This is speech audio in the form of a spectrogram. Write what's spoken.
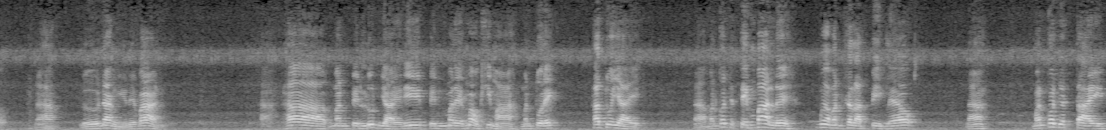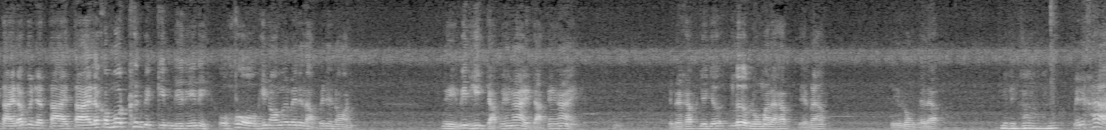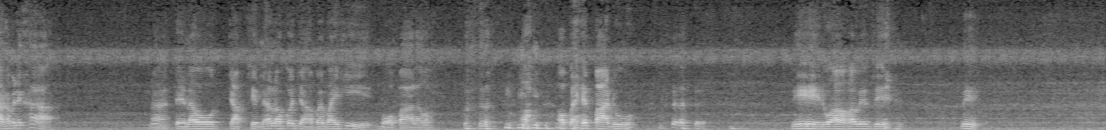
นะฮะหรือนั่งอยู่ในบ้านอ่าถ้ามันเป็นรุ่นใหญ่นี่เป็นมะเร็งเม่าขี้หมา มันตัวเล็ก ถ้าตัวใหญ่นะมันก็จะเต็มบ้านเลย เมื่อมันสลัดปีกแล้วนะมันก็จะตายตายแล้วก็จะตายตายแล้วก็มดขึ้นไปกินทีนี้นี่โอ้โหพี่น้องก็ไม่ได้หลับไม่ได้นอน นี่วิธีจับง่ายๆดักง่ายๆเห็นไหมครับเยอะๆเริ่มลงมาแล้วครับ เห็นไหมครับนี่ลงไปแล้ว ไม่ได้ฆ่านะไม่ได้ฆ่าครับไม่ได้ฆ่า นะแต่เราจับเสร็จแล้วเราก็จะเอาไปไว้ที่บ่อปลาเรา เอาเอาไปให้ปลาดู นี่ดูเอาครับเอฟซีนี่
